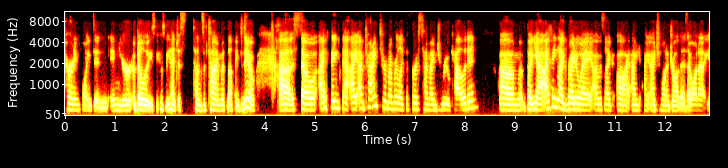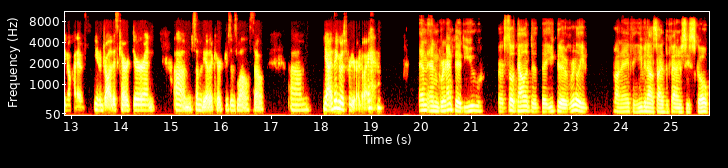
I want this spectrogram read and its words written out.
turning point in in your abilities because we had just tons of time with nothing to do uh, so i think that I, i'm trying to remember like the first time i drew Kaladin um but yeah i think like right away i was like oh i i, I just want to draw this i want to you know kind of you know draw this character and um some of the other characters as well so um yeah i think it was pretty right away and and granted you are so talented that you could have really on anything, even outside the fantasy scope.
